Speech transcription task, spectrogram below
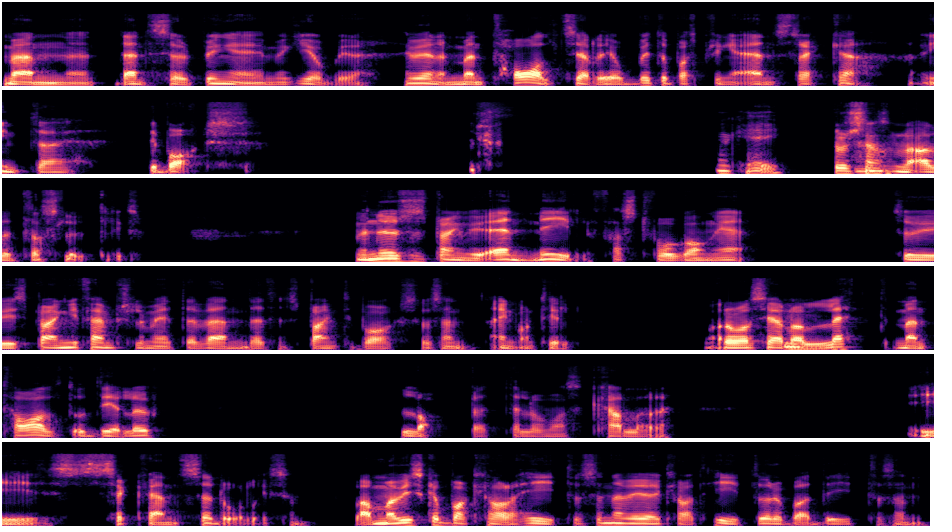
Men eh, den till Sörping är mycket jobbigare. Jag vet inte, mentalt så jävla jobbigt att bara springa en sträcka, inte tillbaks. Okej. För det känns Ja. som det aldrig tar slut liksom. Men nu så sprang vi en mil fast två gånger. Så vi sprang i fem kilometer, vände, sprang tillbaks och sen en gång till. Och det var så jävla Mm. lätt mentalt att dela upp loppet eller vad man ska kalla det. I sekvenser då liksom. Bara, men vi ska bara klara hit och sen när vi har klarat hit då är det bara dit och sen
